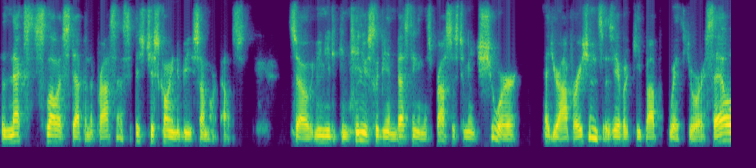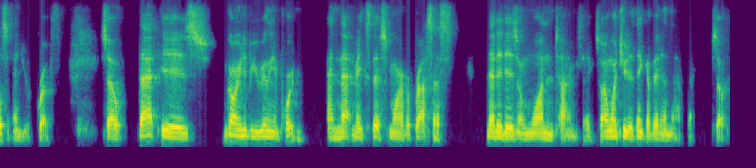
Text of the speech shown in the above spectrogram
the next slowest step in the process is just going to be somewhere else. So you need to continuously be investing in this process to make sure that your operations is able to keep up with your sales and your growth. So that is going to be really important. And that makes this more of a process than it is a one time thing. So I want you to think of it in that way. So,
